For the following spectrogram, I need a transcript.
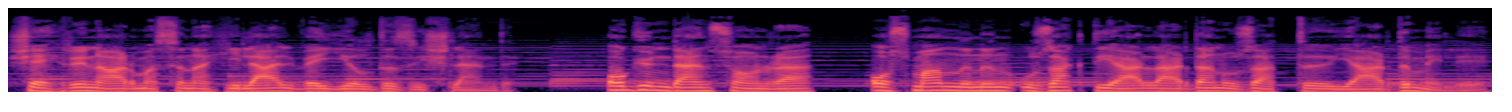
Şehrin armasına hilal ve yıldız işlendi. O günden sonra Osmanlı'nın uzak diyarlardan uzattığı yardım eli,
